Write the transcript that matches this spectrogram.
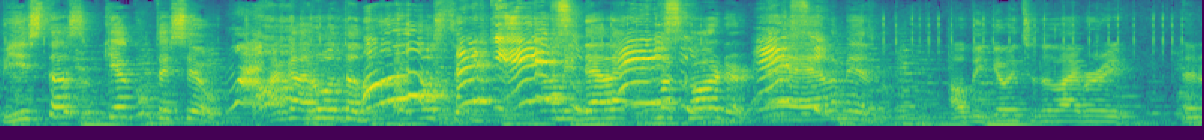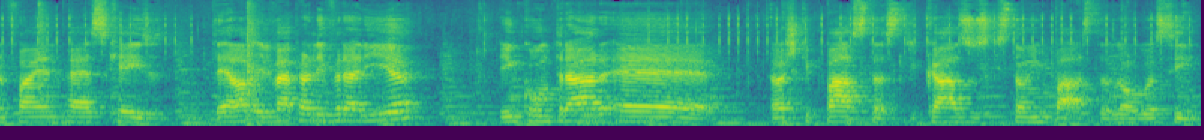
Pistas? O que aconteceu? A garota do pôster. é que O nome dela é Carter. É ela mesma. I'll be going to the library and find past cases. Ele vai pra livraria encontrar, é, eu acho que pastas de casos que estão em pastas, algo assim.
